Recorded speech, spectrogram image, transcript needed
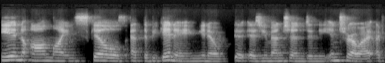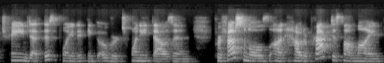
in online skills at the beginning, you know, as you mentioned in the intro, I, have trained at this point, I think over 20,000 professionals on how to practice online.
